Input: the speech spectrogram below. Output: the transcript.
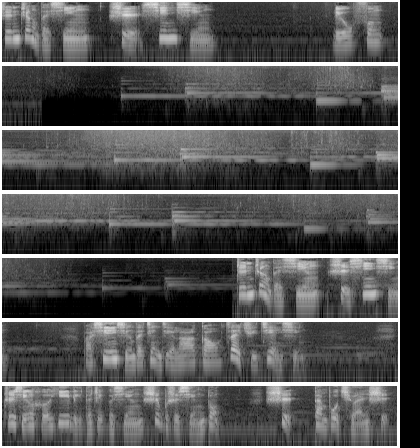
真正的行是心行。刘峰。真正的行是心行，把心行的境界拉高，再去践行。知行合一里的这个行是不是行动？是，但不全是。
